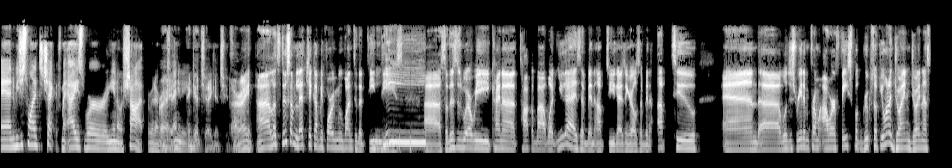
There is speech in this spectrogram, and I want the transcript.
And we just wanted to check if my eyes were, you know, shot or whatever. Right. So anyway. I get you. I get you. All right. Uh, let's do some let's check up before we move on to the TTs. Uh, so this is where we kind of talk about what you guys have been up to. You guys and girls have been up to. And uh, we'll just read them from our Facebook group. So if you want to join, join us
